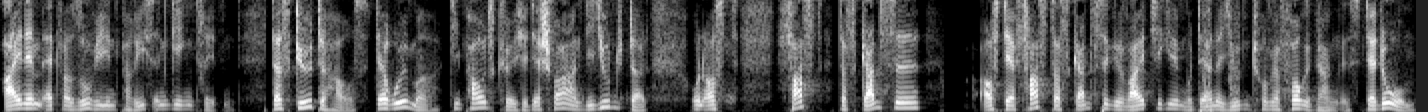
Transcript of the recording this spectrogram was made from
einem etwa so wie in Paris entgegentreten. Das Goethehaus, der Römer, die Paulskirche, der Schwan, die Judenstadt und aus fast das ganze, aus der fast das ganze gewaltige moderne Judentum hervorgegangen ist. Der Dom,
